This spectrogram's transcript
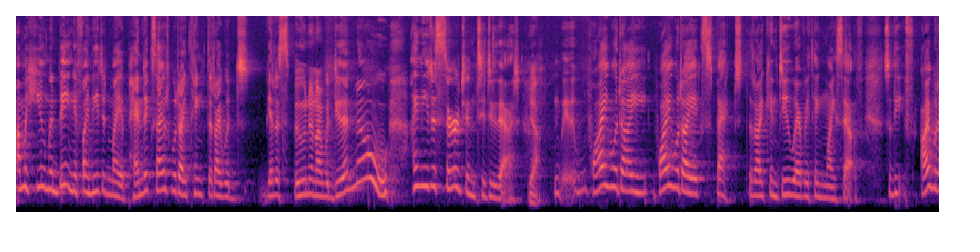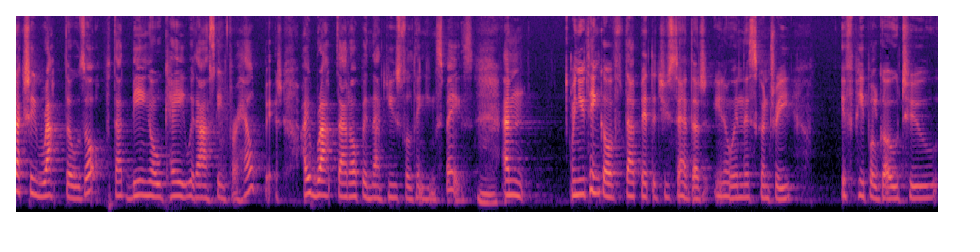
I'm a human being. If I needed my appendix out, would I think that I would get a spoon and I would do that? No, I need a surgeon to do that Yeah. why would I why would I expect that I can do everything myself? So the I would actually wrap those up. That being okay with asking for help bit, I wrap that up in that useful thinking space. Mm. And when you think of that bit that you said that you know in this country, if people go to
